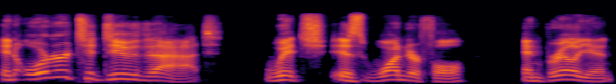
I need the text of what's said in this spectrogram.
In order to do that, which is wonderful and brilliant,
